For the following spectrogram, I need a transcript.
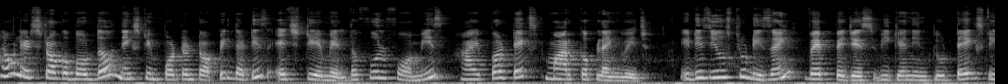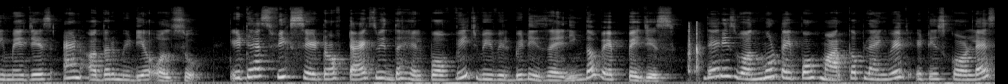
Now let's talk about the next important topic that is HTML. The full form is Hypertext Markup Language. It is used to design web pages. We can include text, images and other media also. It has fixed set of tags with the help of which we will be designing the web pages. There is one more type of markup language. It is called as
